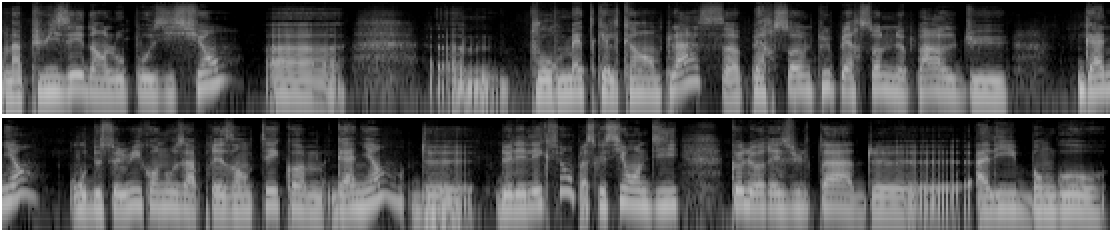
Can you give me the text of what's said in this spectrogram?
on a puisé dans l'opposition. Pour mettre quelqu'un en place, plus personne ne parle du gagnant ou de celui qu'on nous a présenté comme gagnant de, de l'élection. Parce que si on dit que le résultat de Ali Bongo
